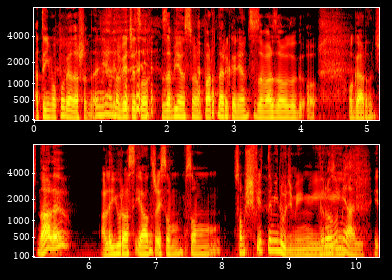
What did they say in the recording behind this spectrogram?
a ty im opowiadasz, no nie, no wiecie co, zabiłem swoją partnerkę, nie wiem, co za bardzo ogarnąć. No ale ale Juras i Andrzej są, są, są świetnymi ludźmi. Wyrozumiali. I,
